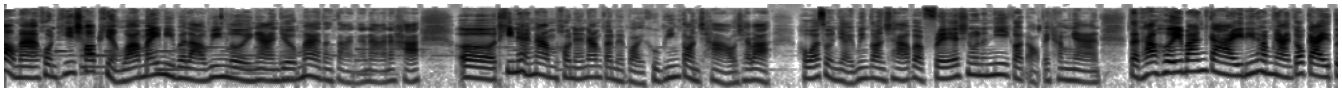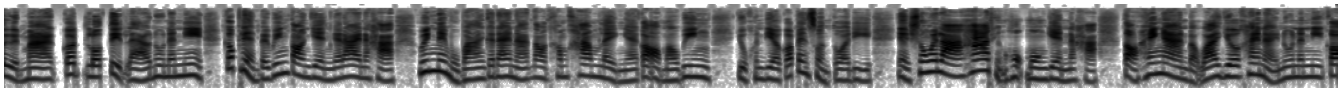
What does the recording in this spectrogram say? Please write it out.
ต่อมาคนที่ชอบเถียงว่าไม่มีเวลาวิ่งเลยงานเยอะมากต่างๆนานานะคะเอ่อที่แนะนำเขาแนะนำกันบ่อยๆคือวิ่งตอนเช้าใช่ป่ะเพราะว่าส่วนใหญ่วิ่งตอนเช้าแบบเฟรชนู่นนี่ก่อนออกไปทำงาน แต่ถ้าเฮ้ยบ้านไกลที่ทำงานก็ไกลตื่นมาก็รถติดแล้วนู่นนั่นนี่ก็เปลี่ยนไปวิ่งตอนเย็นก็ได้นะคะ วิ่งในหมู่บ้านก็ได้นะตอนค่ำๆอะไรอย่างเงี้ยก็ออกมาวิ่งอยู่คนเดียวก็เป็นส่วนตัวดี อย่างช่วงเวลา5้าถึงหกโมงเย็นนะคะ ต่อให้งานแบบว่าเยอะแค่ไหนนู่นนั่นนี่ก็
